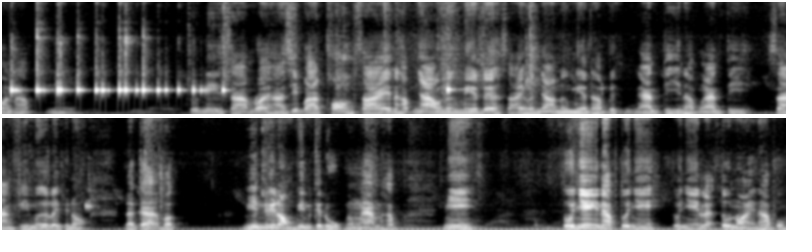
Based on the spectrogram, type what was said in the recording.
วนๆนะครับนี่ชุดนี้สามร้อยห้าสิบบาทพร้อมซ้ายนะครับเงาหนึ่งเมตรเด้อสายคนเงาหนึ่งเมตรครับเป็นงานตีนะครับ งานตีสร้างฝีมือเลยพี่น้องแล้วก็บัก วินพี่น้องวินกระดูกงามๆนะครับ มีตัวใหญ่นะครับตัวใหญ่ตัวใหญ่และตัวน้อยนะครับผม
